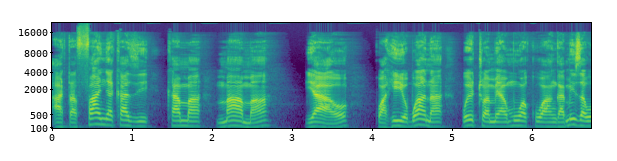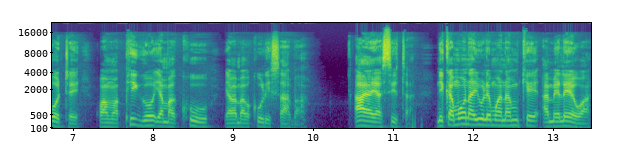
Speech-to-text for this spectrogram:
atafanya kazi kama mama yao kwa hiyo bwana wetu ameamua kuwaangamiza wote kwa mapigo ya makuu ya mabakuli saba. Aya ya sita. Nikamwona yule mwanamke amelewa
